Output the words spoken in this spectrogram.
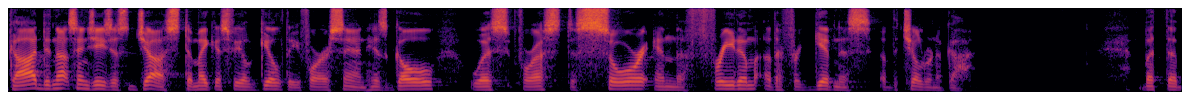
God did not send Jesus just to make us feel guilty for our sin. His goal was for us to soar in the freedom of the forgiveness of the children of God. But the,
